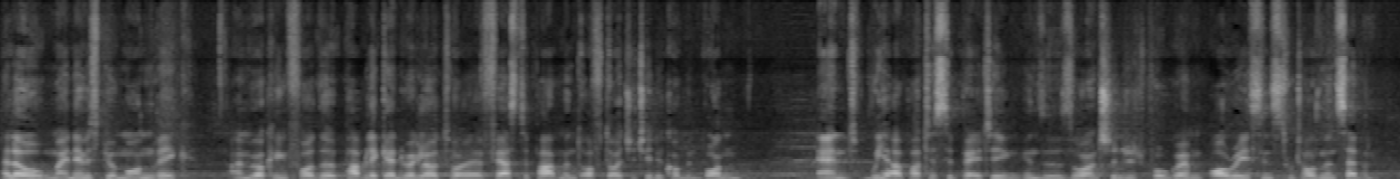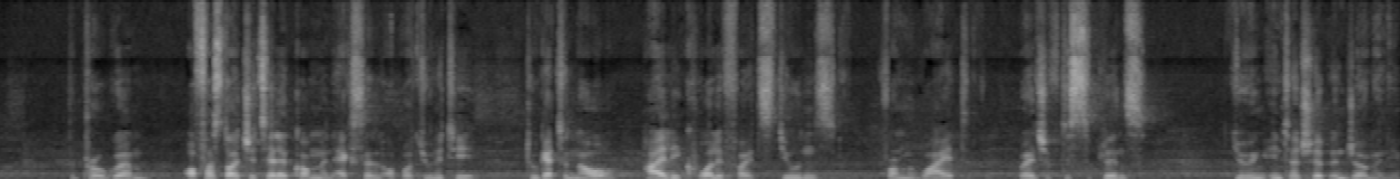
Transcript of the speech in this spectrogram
Hello, my name is Björn Mornhinweg. I'm working for the Public and Regulatory Affairs Department of Deutsche Telekom in Bonn. And we are participating in the Zoran Djindjic program already since 2007. The program offers Deutsche Telekom an excellent opportunity to get to know highly qualified students from a wide range of disciplines during internship in Germany.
